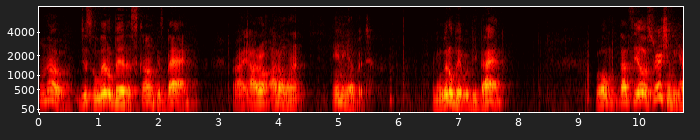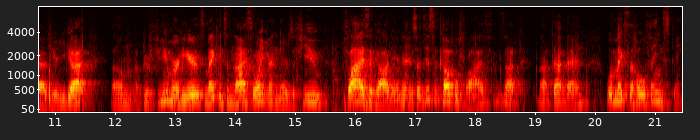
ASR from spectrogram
Well, no, just a little bit of skunk is bad right? I don't, I don't want any of it. And a little bit would be bad. Well, that's the illustration we have here. You got um, a perfumer here that's making some nice ointment, and there's a few flies that got in it. And so just a couple flies. It's not, not that bad. What makes the whole thing stink?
